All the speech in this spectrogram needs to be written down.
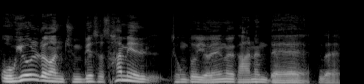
5개월 동안 준비해서 3일 정도 여행을 가는데 네.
